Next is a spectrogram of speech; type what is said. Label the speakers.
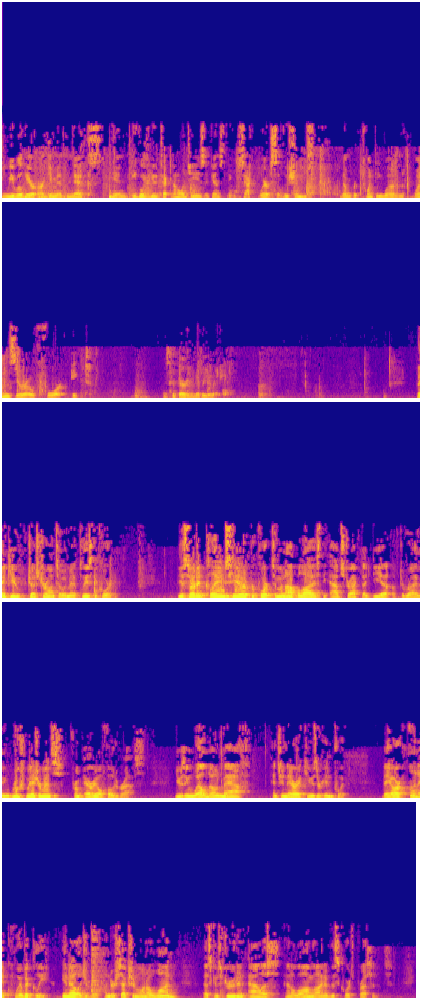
Speaker 1: We will hear argument next in EagleView Technologies against Xactware Solutions, number 211048. Mr. Perry, whenever you're ready.
Speaker 2: Thank you, Judge Taranto, and may it please the Court. The asserted claims here purport to monopolize the abstract idea of deriving roof measurements from aerial photographs using well-known math and generic user input. They are unequivocally ineligible under Section 101 as construed in Alice and a long line of this Court's precedents.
